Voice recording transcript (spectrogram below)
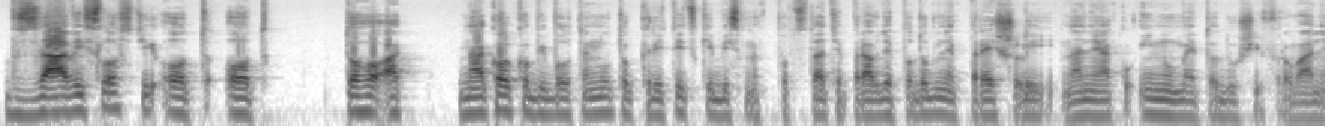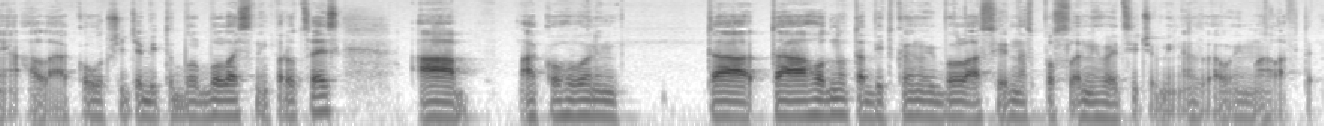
v závislosti od, od toho, ak, nakoľko by bol ten útok kritický, by sme v podstate pravdepodobne prešli na nejakú inú metódu šifrovania, ale ako určite by to bol bolestný proces a ako hovorím, tá, tá hodnota Bitcoinu by bola asi jedna z posledných vecí, čo by nás zaujímala vtedy.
